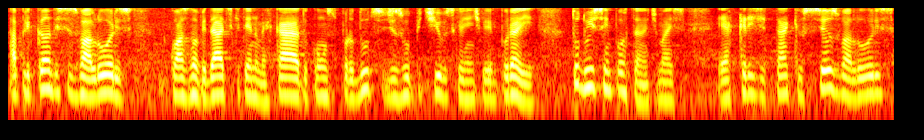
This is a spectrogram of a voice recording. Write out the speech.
aplicando esses valores com as novidades que tem no mercado, com os produtos disruptivos que a gente vê por aí, tudo isso é importante, mas é acreditar que os seus valores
